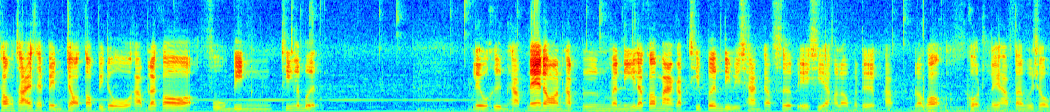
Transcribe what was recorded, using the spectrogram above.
ช่องท้ายใส่เป็นเจาะตอร์ปิโดครับ แล้วก็ฝูงบินทิ้งระเบิด เร็วขึ้นครับ แน่นอนครับ วันนี้เราก็มากับ Triple Division ครับเซิร์ฟเอเชียของเราเหมือนเดิมครับ เราก็กดเลยครับท่านผู้ชม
